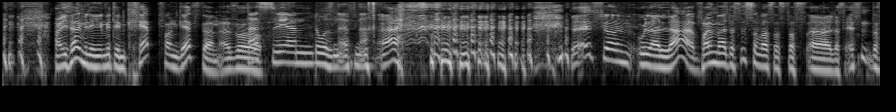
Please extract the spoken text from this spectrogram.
aber ich sage mit den, mit den Crepe von gestern, also Das wäre ein Dosenöffner. Der ist schon ulala. Vor allem, weil das ist sowas, das, das, äh, das Essen, das,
